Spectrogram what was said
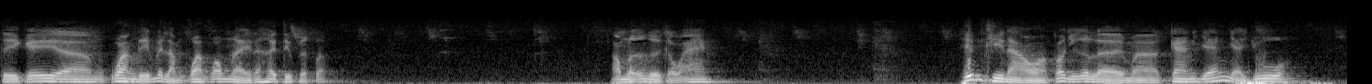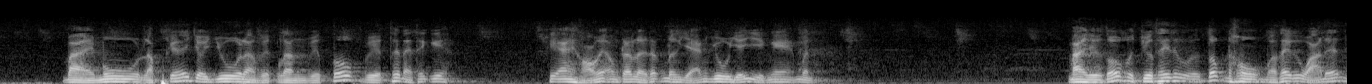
thì cái uh, quan điểm về làm quan của ông này nó hơi tiêu cực lắm. Ông là cái người cầu an. Hiếm khi nào có những cái lời mà can gián nhà vua bài mưu lập kế cho vua làm việc lành việc tốt việc thế này thế kia. Khi ai hỏi ông trả lời rất đơn giản vua dễ gì nghe mình. Bài điều tốt mà chưa thấy tốt đâu mà thấy cái quả đến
